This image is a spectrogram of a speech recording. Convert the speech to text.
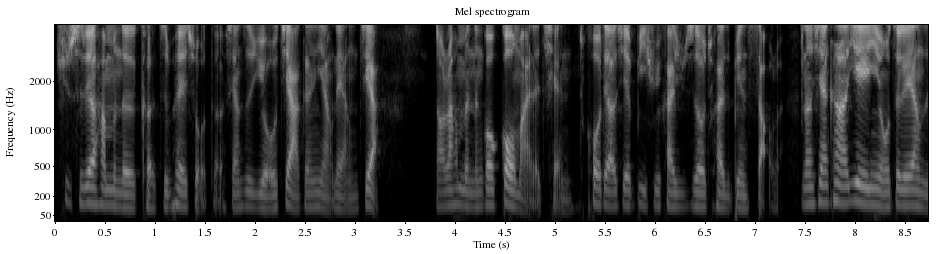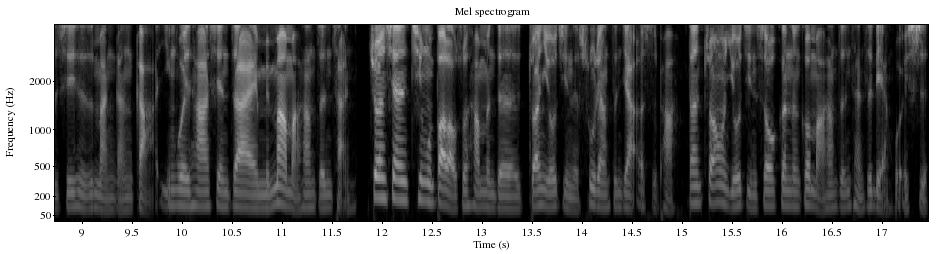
去吃掉他们的可支配所得，像是油价跟养粮价。然后让他们能够购买的钱，扣掉一些必须开支之后，就开始变少了。那现在看到页岩油这个样子，其实是蛮尴尬，因为它现在没办法马上增产。就像现在新闻报道说他们的钻油井的数量增加二十帕，但钻完油井之后跟能够马上增产是两回事。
